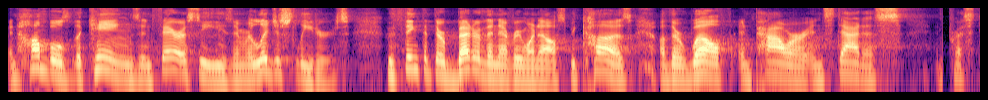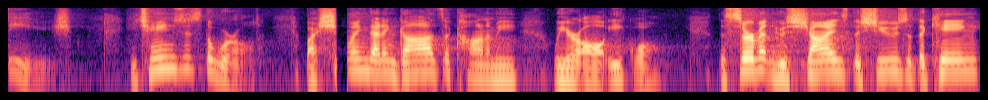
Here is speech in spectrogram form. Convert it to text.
and humbles the kings and Pharisees and religious leaders who think that they're better than everyone else because of their wealth and power and status prestige. He changes the world by showing that in God's economy we are all equal. The servant who shines the shoes of the king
